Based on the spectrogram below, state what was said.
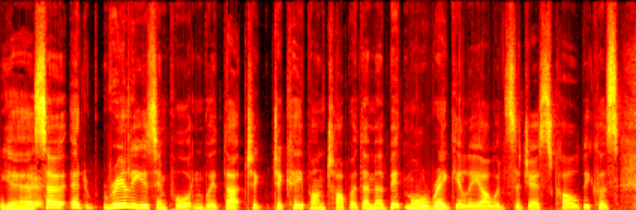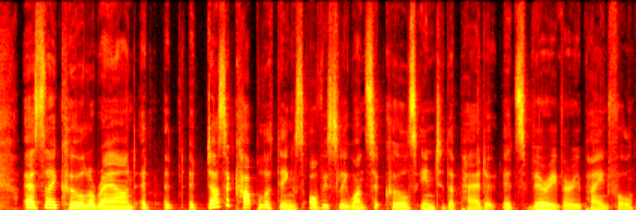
Yeah, so it really is important with that to, to keep on top of them a bit more regularly, I would suggest, Cole, because as they curl around, it, it, it does a couple of things. Obviously, once it curls into the pad, it, it's very, very painful.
